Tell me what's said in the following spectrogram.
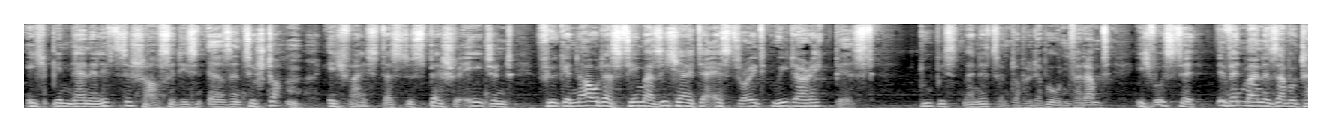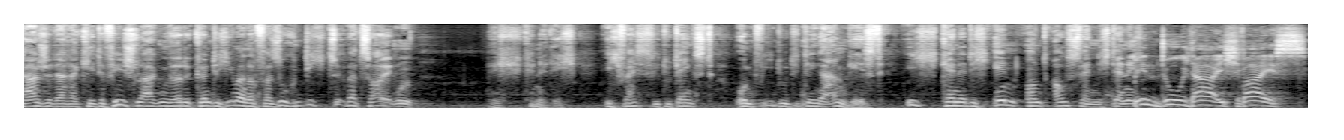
Ich bin deine letzte Chance, diesen Irrsinn zu stoppen. Ich weiß, dass du Special Agent für genau das Thema Sicherheit der Asteroid Redirect bist. Du bist mein Netz und doppelter Boden, verdammt. Ich wusste, wenn meine Sabotage der Rakete fehlschlagen würde, könnte ich immer noch versuchen, dich zu überzeugen. Ich kenne dich. Ich weiß, wie du denkst und wie du die Dinge angehst. Ich kenne dich in- und auswendig, denn ich... Bin du, ja, ich weiß.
